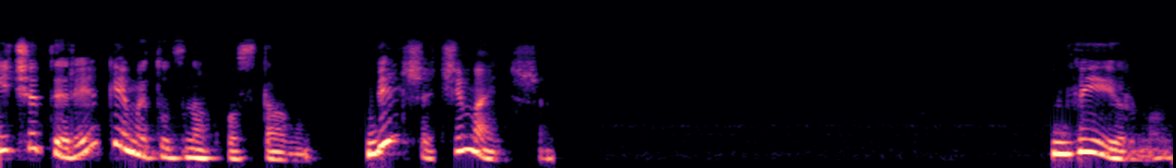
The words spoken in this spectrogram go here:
і 4. Який ми тут знак поставимо? Більше чи менше? Вірно,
